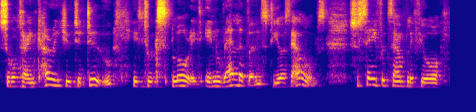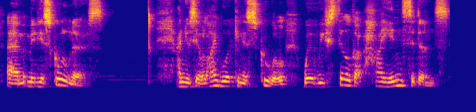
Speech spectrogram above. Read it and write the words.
So, what I encourage you to do is to explore it in relevance to yourselves. So, say, for example, if you're um, maybe a school nurse, and you say, Well, I work in a school where we've still got high incidence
